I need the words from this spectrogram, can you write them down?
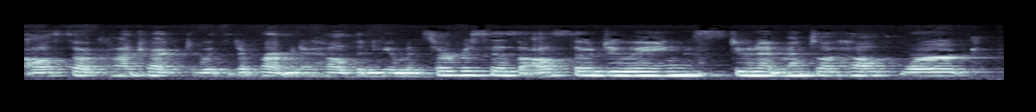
also a contract with the Department of Health and Human Services, also doing student mental health work.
